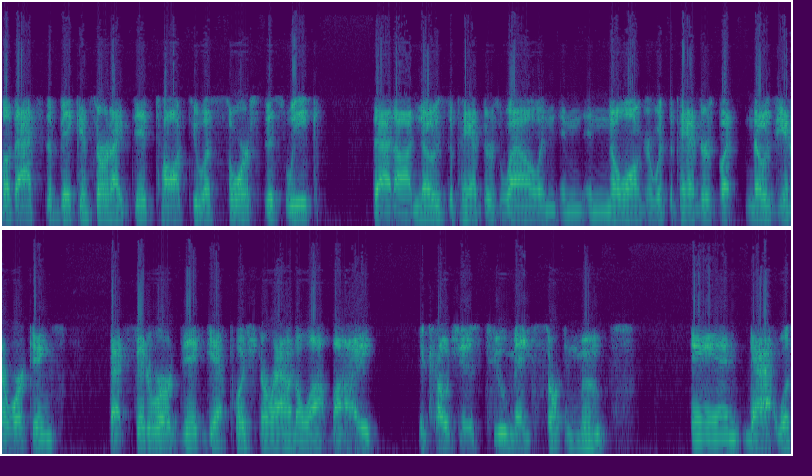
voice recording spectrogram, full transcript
So that's the big concern. I did talk to a source this week that uh, knows the Panthers well and, and, and no longer with the Panthers, but knows the inner workings. That Fitterer did get pushed around a lot by the coaches to make certain moves. And that was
